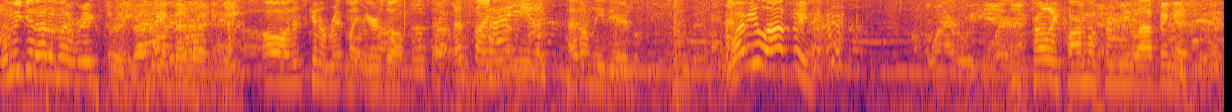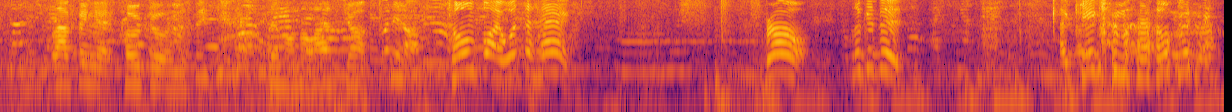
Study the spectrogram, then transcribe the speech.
Let me get out of my rig first. That'd be a better idea. Oh, this is gonna rip my ears off. That's fine. You don't need them. I don't need ears. Why are you laughing? It's probably karma for me laughing at laughing at Poco and them on the last jump. Put it off. Tonfly, what the heck? Bro, look at this. I can't get my helmet off.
